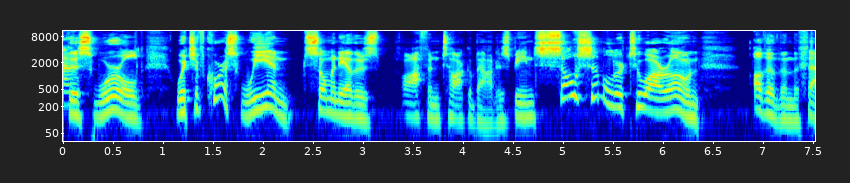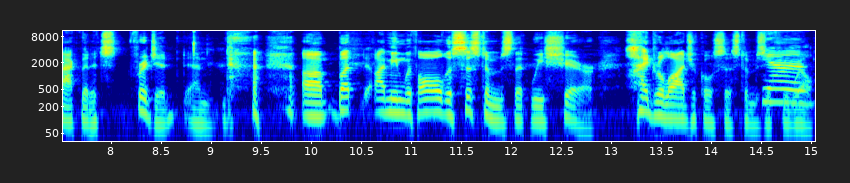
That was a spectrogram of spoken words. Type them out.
Yeah. this world which of course we and so many others often talk about as being so similar to our own other than the fact that it's frigid and uh, but i mean with all the systems that we share hydrological systems if you will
